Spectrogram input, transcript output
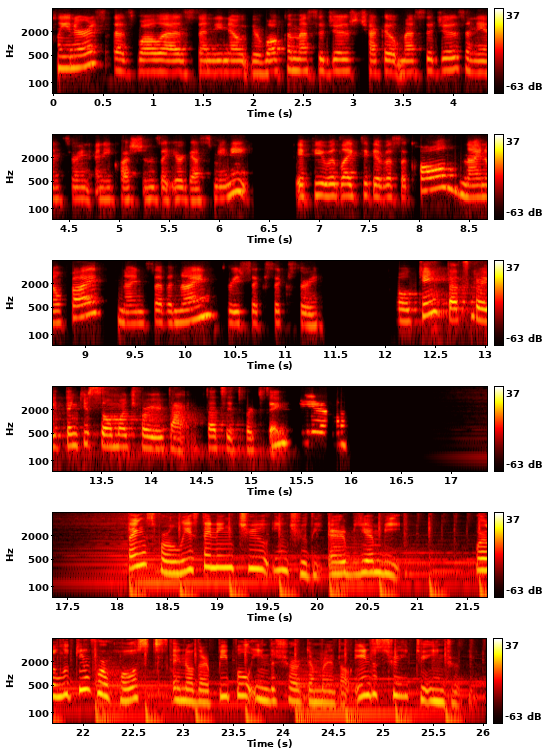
cleaners, as well as sending out your welcome messages, checkout messages, and answering any questions that your guests may need. If you would like to give us a call, 905 979 3663. Okay, that's great. Thank you so much for your time. That's it for today. Thank you. Thanks for listening to Into the Airbnb. We're looking for hosts and other people in the short term rental industry to interview.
